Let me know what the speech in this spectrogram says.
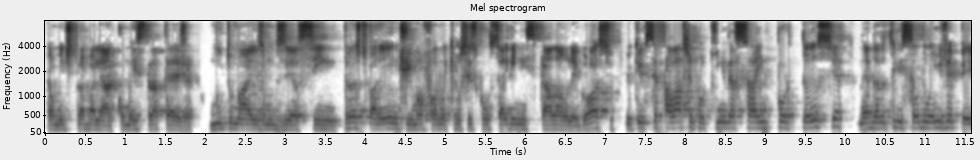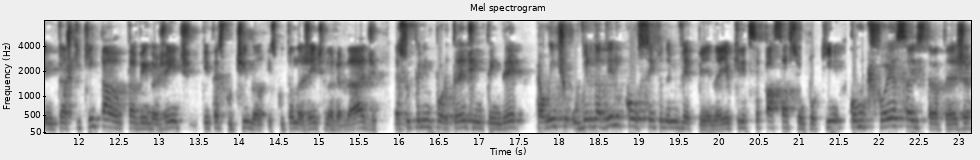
realmente trabalhar com uma estratégia muito mais, vamos dizer assim, transparente, uma forma que vocês conseguem escalar o negócio, eu queria que você falasse um pouquinho dessa importância né, da definição do MVP. Então, acho que quem está tá vendo a gente, quem está escutando, escutando a gente, na verdade, é super importante entender realmente o verdadeiro conceito do MVP. Né? E eu queria que você passasse um pouquinho como que foi essa estratégia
